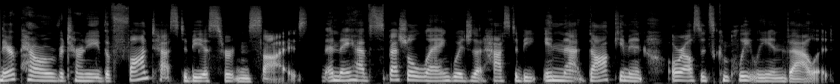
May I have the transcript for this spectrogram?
their power of attorney, the font has to be a certain size. And they have special language that has to be in that document, or else it's completely invalid.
